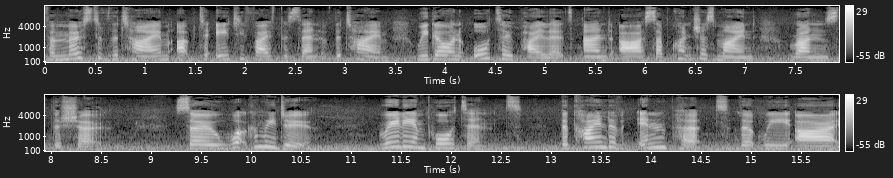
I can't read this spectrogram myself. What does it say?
for most of the time, up to 85% of the time, we go on autopilot and our subconscious mind runs the show. So, what can we do? Really important the kind of input that we are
